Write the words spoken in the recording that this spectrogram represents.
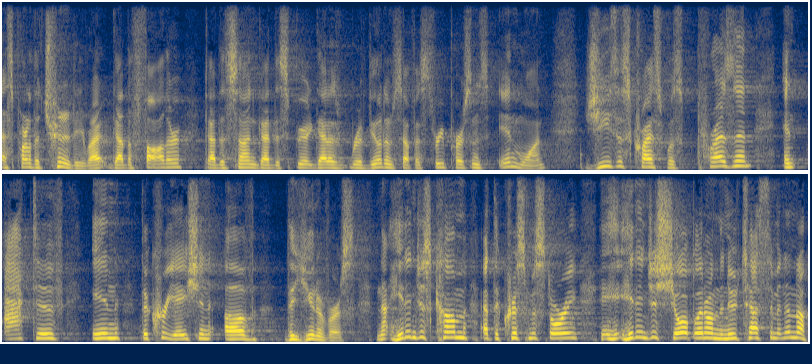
as part of the Trinity, right? God the Father, God the Son, God the Spirit, God has revealed himself as three persons in one. Jesus Christ was present and active in the creation of the universe. Now, he didn't just come at the Christmas story. He, didn't just show up later on the New Testament. No, no.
